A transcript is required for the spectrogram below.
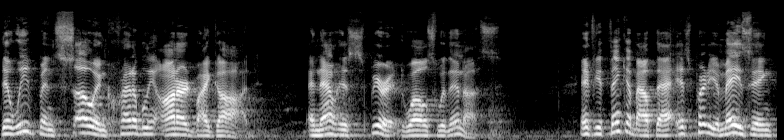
that we've been so incredibly honored by God, and now His Spirit dwells within us. If you think about that, it's pretty amazing.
